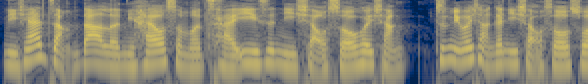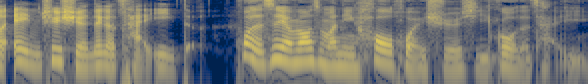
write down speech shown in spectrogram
你现在长大了，你还有什么才艺是你小时候会想，就是你会想跟你小时候说，哎，你去学那个才艺的，或者是有没有什么你后悔学习过的才艺？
